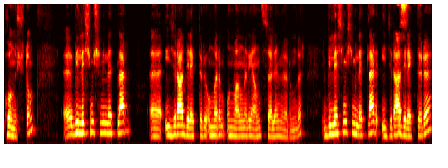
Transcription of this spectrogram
konuştum. Ee, Birleşmiş Milletler e, İcra Direktörü, umarım unvanları yanlış söylemiyorumdur. Birleşmiş Milletler İcra Olsun. Direktörü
